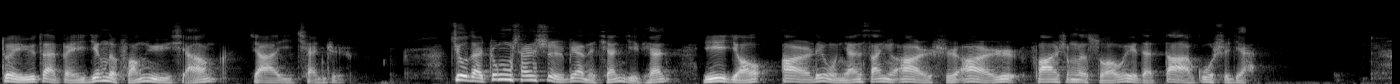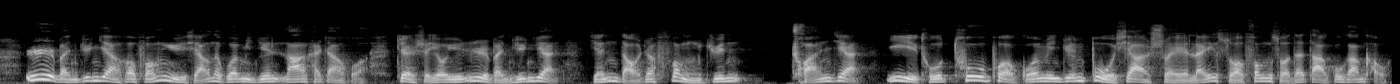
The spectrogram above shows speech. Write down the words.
对于在北京的冯玉祥加以牵制。就在中山事变的前几天，一九二六年三月二十二日发生了所谓的大沽事件。日本军舰和冯玉祥的国民军拉开战火，这是由于日本军舰引导着奉军船舰。意图突破国民军布下水雷所封锁的大沽港口，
